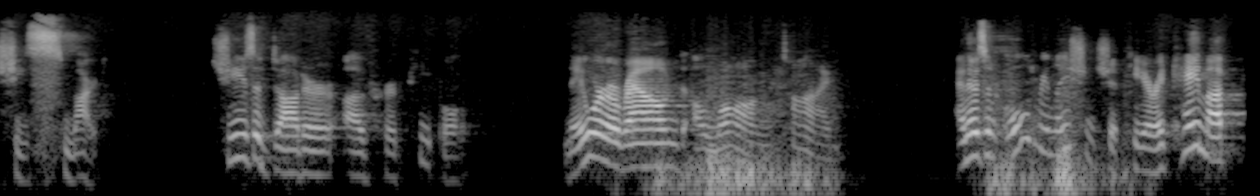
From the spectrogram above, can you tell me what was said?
She's smart. She's a daughter of her people. They were around a long time. And there's an old relationship here. It came up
